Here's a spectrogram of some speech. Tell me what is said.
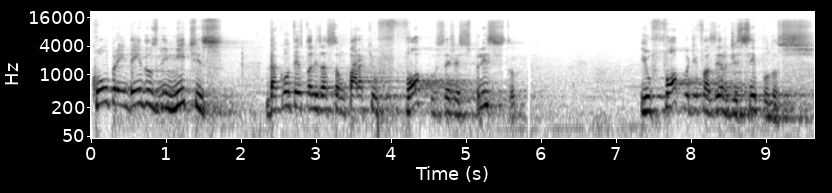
compreendendo os limites da contextualização para que o foco seja explícito, e o foco de fazer discípulos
